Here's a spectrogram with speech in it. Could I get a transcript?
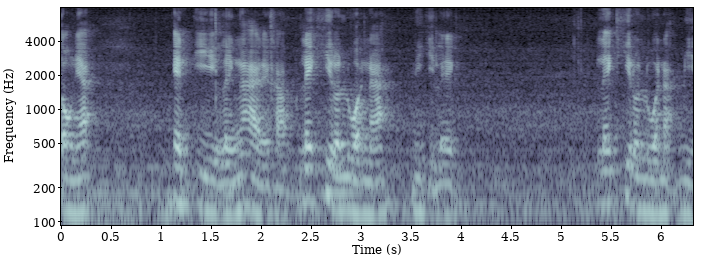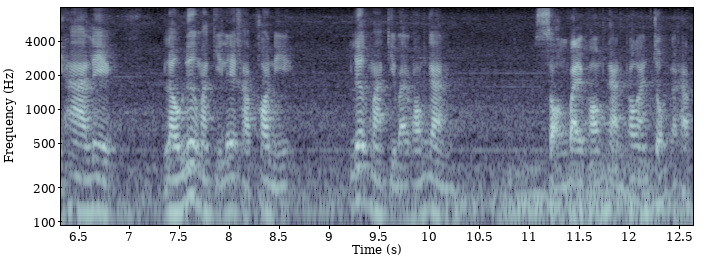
ตรงเนี้ย ne เลยง่ายเลยครับ เลขคี่ล้วนๆนะ มีกี่เลข เลขคี่ล้วนๆอะมี 5 เลข เราเลือกมากี่เลขครับ ข้อนี้ เลือกมากี่ใบพร้อมกัน 2 ใบพร้อมกัน เพราะงั้นจบแล้วครับ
